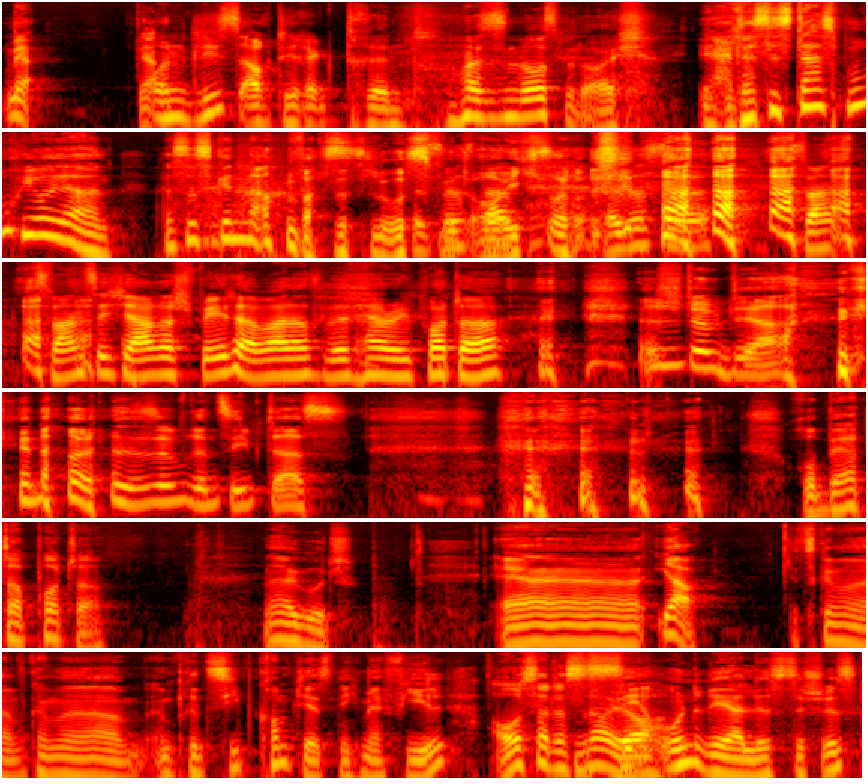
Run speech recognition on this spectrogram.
Ja. Ja. Und liest auch direkt drin. Was ist denn los mit euch? ja, das ist das Buch, Julian. Das ist genau, was ist los Das mit ist euch. So. das ist zwan- 20 Jahre später war das mit Harry Potter. Das stimmt, ja. Genau, das ist im Prinzip das. Roberta Potter. Na gut. Äh, ja, jetzt können wir, können wir, im Prinzip kommt jetzt nicht mehr viel, außer dass es Na ja. sehr unrealistisch ist,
